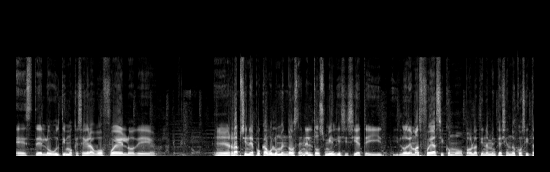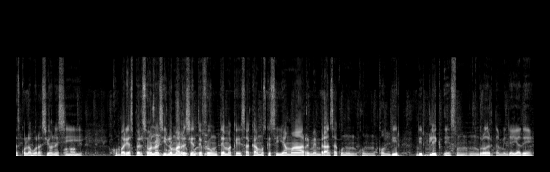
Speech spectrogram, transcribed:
este, lo último que se grabó fue lo de eh, Rap Sin Época Volumen 2 en el Ujú. 2017. Y, y lo demás fue así como paulatinamente haciendo cositas, colaboraciones y con varias personas. Sí, y lo más reciente fue un tema que sacamos que se llama Remembranza con, un, con, con Dirk. Dirk Ujú. Click es un, un brother también de allá de,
